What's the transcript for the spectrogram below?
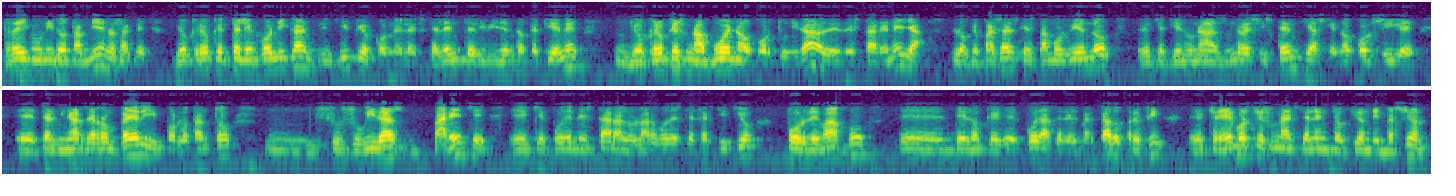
Reino Unido también, o sea que yo creo que Telefónica, en principio, con el excelente dividendo que tiene, yo creo que es una buena oportunidad de estar en ella. Lo que pasa es que estamos viendo eh, que tiene unas resistencias que no consigue eh, terminar de romper y, por lo tanto, mm, sus subidas parece eh, que pueden estar a lo largo de este ejercicio por debajo de lo que pueda hacer el mercado. Pero, en fin, creemos que es una excelente opción de inversión.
